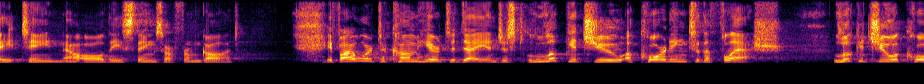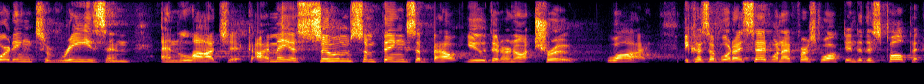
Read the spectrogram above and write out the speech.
18, Now all these things are from God. If I were to come here today and just look at you according to the flesh, look at you according to reason and logic, I may assume some things about you that are not true. Why? because of what I said when I first walked into this pulpit.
